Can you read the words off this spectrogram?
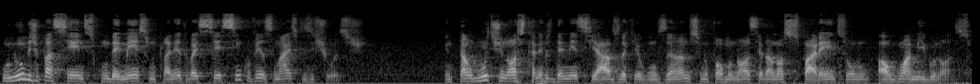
o número de pacientes com demência no planeta vai ser cinco vezes mais que existe hoje. Então, muitos de nós estaremos demenciados daqui a alguns anos, se não formos nós, serão nossos parentes ou algum amigo nosso.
